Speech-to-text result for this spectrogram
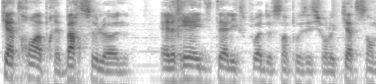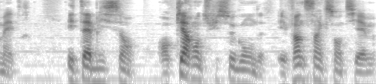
Quatre ans après Barcelone, elle réédita l'exploit de s'imposer sur le 400 mètres, établissant en 48 secondes et 25 centièmes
